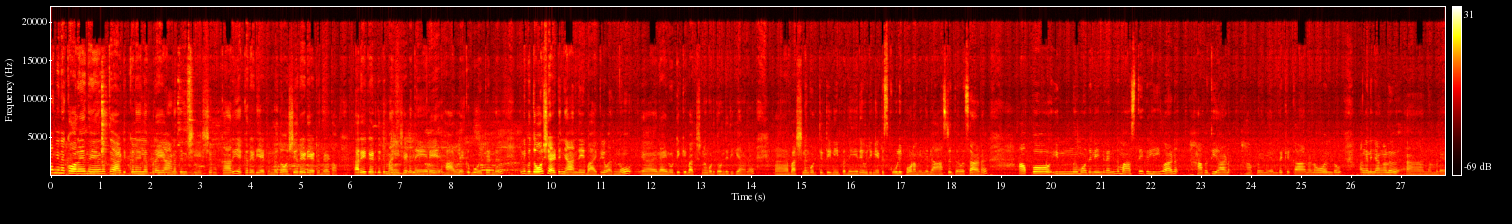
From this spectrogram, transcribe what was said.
അങ്ങനെ കുറേ നേരത്തെ അടുക്കളയിലെ പ്രയാണത്തിന് ശേഷം കറിയൊക്കെ റെഡി ആയിട്ടുണ്ട്. ദോശ റെഡി ആയിട്ടുണ്ട് കേട്ടോ. കറിയൊക്കെ എടുത്തിട്ട് മനീഷയുടെ നേരെ ഹാളിലേക്ക് പോയിട്ടുണ്ട്. ഇനിയിപ്പോൾ ദോശയായിട്ട് ഞാൻ ദേ ബാക്കിൽ വന്നു. നൈനൂട്ടിക്ക് ഭക്ഷണം കൊടുത്തുകൊണ്ടിരിക്കുകയാണ് ഭക്ഷണം കൊടുത്തിട്ട് ഇനിയിപ്പോൾ നേരെ ഒരുങ്ങിയിട്ട് സ്കൂളിൽ പോകണം ഇന്ന് ലാസ്റ്റ് ദിവസമാണ് അപ്പോൾ ഇന്ന് മുതൽ ഇനി രണ്ട് മാസത്തേക്ക് ലീവാണ് അവധിയാണ്. അപ്പോൾ ഇനി എന്തൊക്കെ കാണണോ എന്തോ. അങ്ങനെ ഞങ്ങൾ നമ്മുടെ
